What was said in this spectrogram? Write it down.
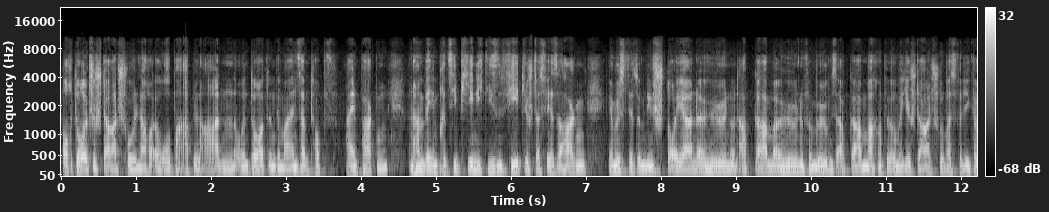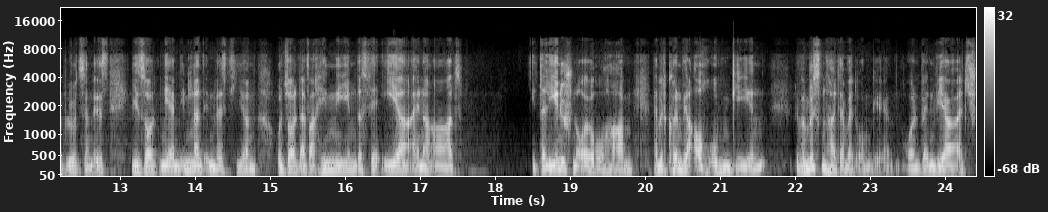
auch deutsche Staatsschulden nach Europa abladen und dort einen gemeinsamen Topf einpacken. Dann haben wir im Prinzip hier nicht diesen Fetisch, dass wir sagen, wir müssten jetzt unbedingt Steuern erhöhen und Abgaben erhöhen und Vermögensabgaben machen für irgendwelche Staatsschulden, was völliger Blödsinn ist. Wir sollten mehr im Inland investieren und sollten einfach hinnehmen, dass wir eher eine Art italienischen Euro haben. Damit können wir auch umgehen. Wir müssen halt damit umgehen. Und wenn wir als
